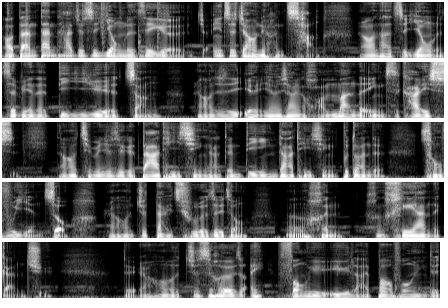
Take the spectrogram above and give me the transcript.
好，但但他就是用了这个，因为这交响曲很长，然后他只用了这边的第一乐章，然后就是有有像一个缓慢的影子开始，然后前面就是一个大提琴啊，跟低音大提琴不断的重复演奏，然后就带出了这种嗯很。很黑暗的感觉，对，然后就是会有一种哎风雨欲来暴风雨的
